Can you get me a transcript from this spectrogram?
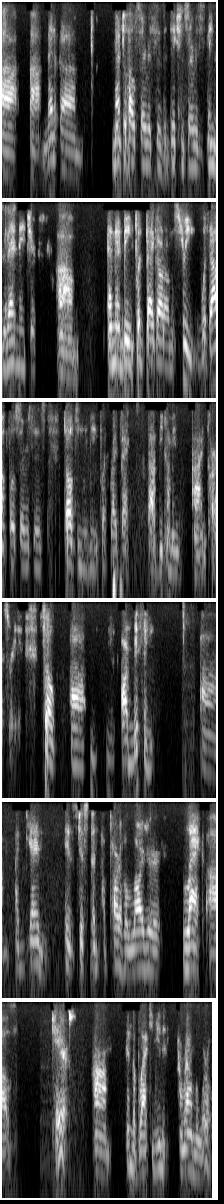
uh, uh, med- um, mental health services, addiction services, things of that nature, um, and then being put back out on the street without those services, to ultimately being put right back, uh, becoming uh, incarcerated. So uh, our missing, um, again, is just a, a part of a larger lack of care um, in the black community around the world,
